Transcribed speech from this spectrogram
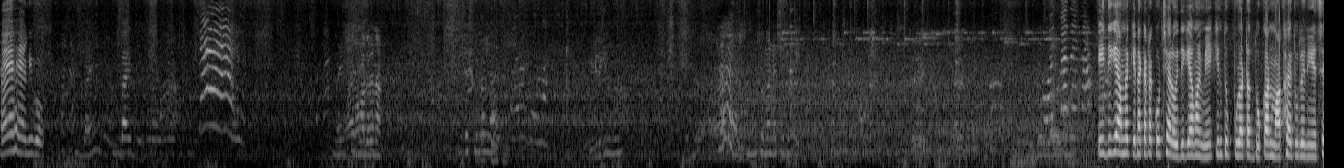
হ্যাঁ হ্যাঁ নিব। হ্যাঁ শুধু কি এইদিকে আমরা কেনাকাটা করছি আর ওইদিকে আমার মেয়ে কিন্তু পুরাটা দোকান মাথায় তুলে নিয়েছে।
